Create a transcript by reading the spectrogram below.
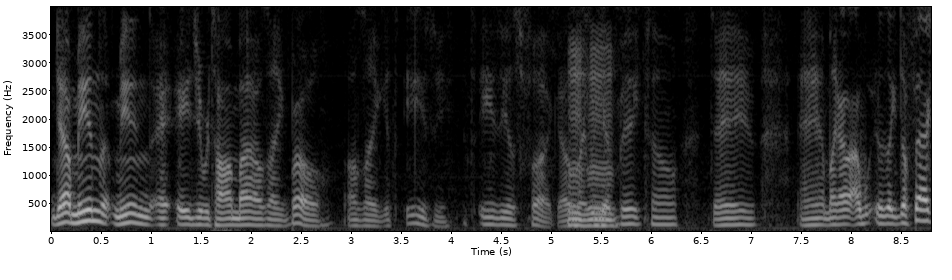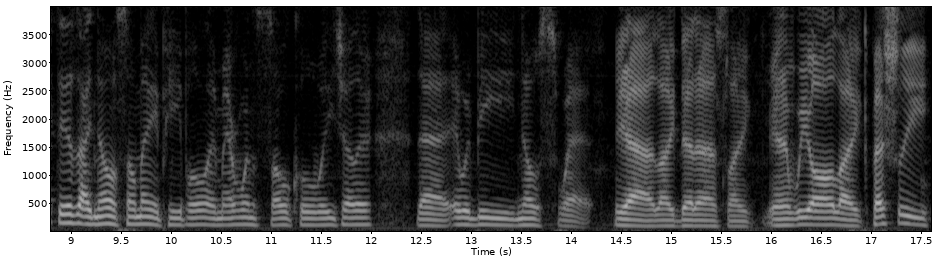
yeah, me and me and AJ were talking about. It. I was like, bro, I was like, it's easy. It's easy as fuck. I was like, we Mhm. get Big Tone, Dave, and like, I, I- like the fact is, I know so many people, and everyone's so cool with each other that it would be no sweat. Yeah, like dead ass. Like, and we all like, especially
